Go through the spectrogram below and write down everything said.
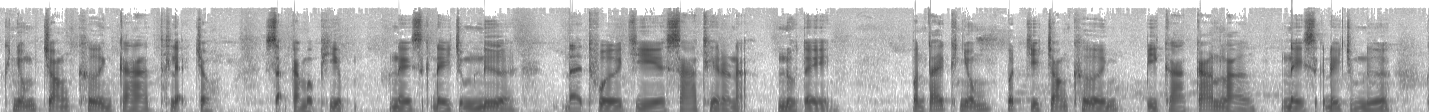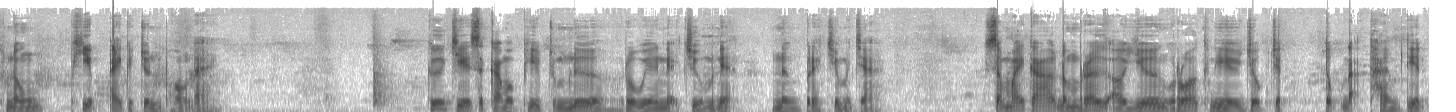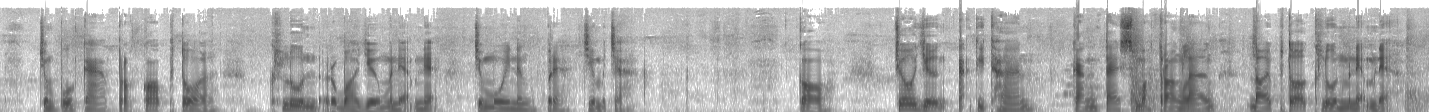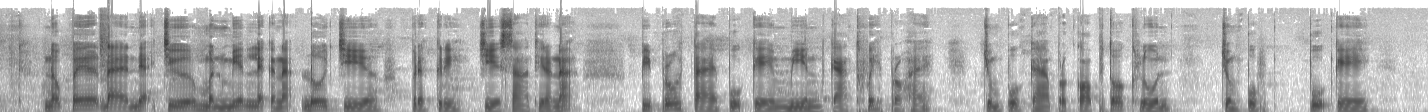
ខ្ញុំចង់ឃើញការធ្លាក់ចុះសកម្មភាពនៃសេចក្តីជំនឿដែលធ្វើជាសាធារណៈនោះទេប៉ុន្តែខ្ញុំពិតជាចង់ឃើញពីការកើនឡើងនៃសេចក្តីជំនឿក្នុងភាពឯកជនផងដែរ គឺជាសកម្មភាពជំនឿរវាងអ្នកជឿម្នាក់និងព្រះជាម្ចាស់សម័យកាលតម្រូវឲ្យយើងរាល់គ្នាយកចិត្តទុកដាក់ថែមទៀតចំពោះការប្រកបផ្ទាល់ខ្លួនរបស់យើងម្នាក់ម្នាក់ជាមួយនឹងព្រះជាម្ចាស់កចូលយើងអធិដ្ឋាន កាន់តែស្មោះត្រង់ឡើង ដោយផ្ទាល់ខ្លួនម្នាក់ម្នាក់នៅពេលដែលអ្នកជឿមិនមានលក្ខណៈដូចជា ព្រះគ្រីស្ទជាសាធារណៈពីព្រោះតែពួកគេមានការធ្វេសប្រហែសចំពោះការប្រកបផ្ទាល់ខ្លួន ចំពោះពួកគេ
